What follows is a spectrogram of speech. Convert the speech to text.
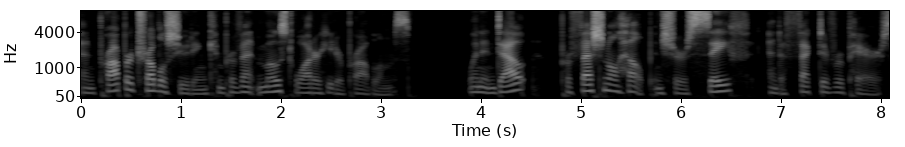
and proper troubleshooting can prevent most water heater problems. When in doubt, professional help ensures safe and effective repairs.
